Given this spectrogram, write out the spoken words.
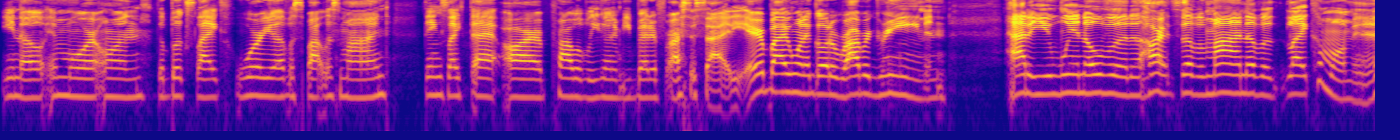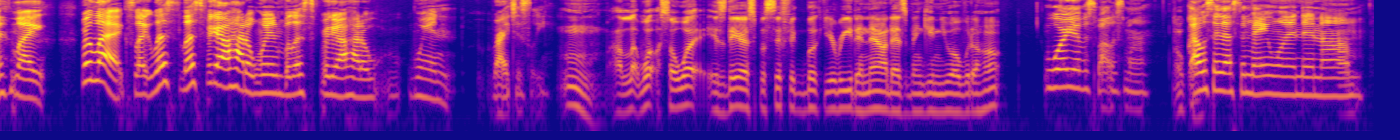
you know, and more on the books like Warrior of a Spotless Mind. Things like that are probably going to be better for our society. Everybody want to go to Robert Greene and how do you win over the hearts of a mind of a like come on man. Like relax. Like let's let's figure out how to win, but let's figure out how to win righteously. Mm, I love. What? So, what is there a specific book you're reading now that's been getting you over the hump? Warrior of a Spotless Mind. Okay. I would say that's the main one. And um,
